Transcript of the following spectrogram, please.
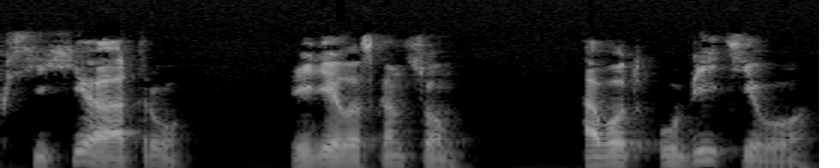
психиатру, и дело с концом. А вот убить его,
